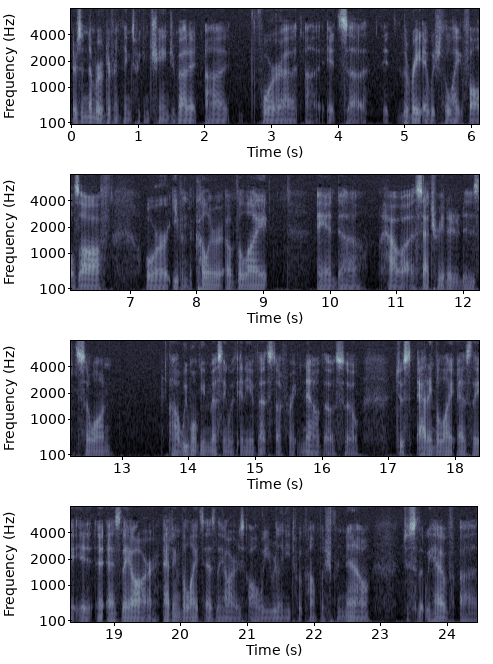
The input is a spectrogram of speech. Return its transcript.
there's a number of different things we can change about it uh, for uh, uh, its it, the rate at which the light falls off, or even the color of the light, and uh, how uh, saturated it is, and so on. Uh, we won't be messing with any of that stuff right now, though, so just adding the light as they as they are, adding the lights as they are is all we really need to accomplish for now, just so that we have uh,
